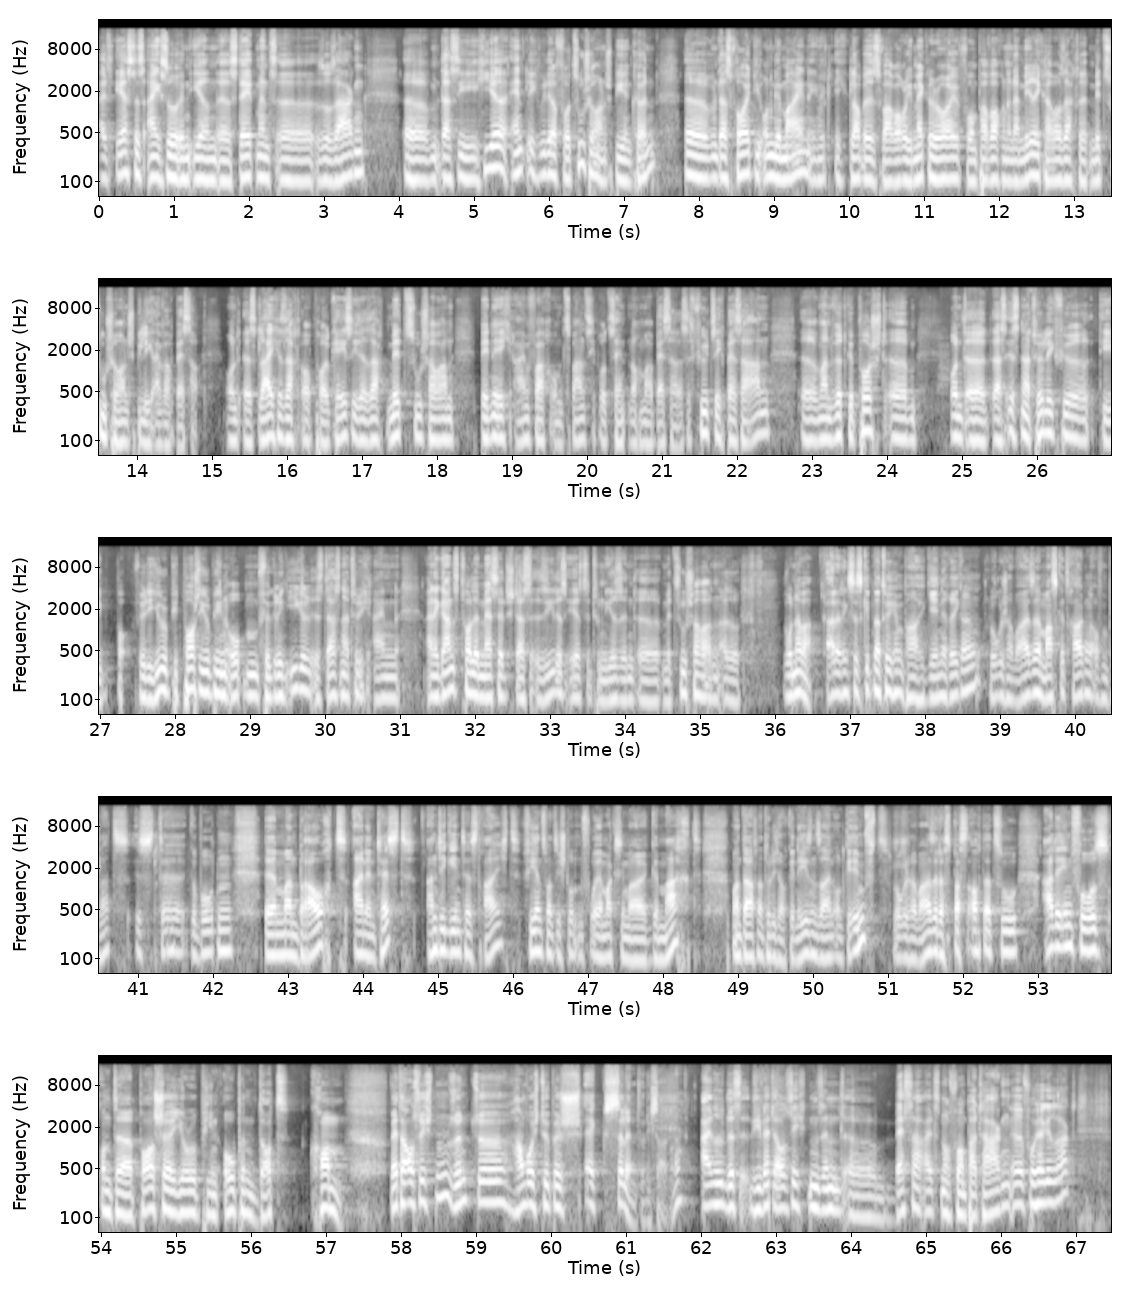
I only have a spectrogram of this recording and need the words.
als erstes eigentlich so in ihren äh, Statements äh, so sagen. Ähm, dass sie hier endlich wieder vor Zuschauern spielen können. Ähm, das freut die ungemein. Ich, ich glaube, es war Rory McIlroy vor ein paar Wochen in Amerika, wo er sagte, mit Zuschauern spiele ich einfach besser. Und das Gleiche sagt auch Paul Casey, der sagt, mit Zuschauern bin ich einfach um 20 Prozent nochmal besser. Das fühlt sich besser an, äh, man wird gepusht. Und äh, das ist natürlich für die für die European, Porsche European Open, für Green Eagle ist das natürlich ein, eine ganz tolle Message, dass sie das erste Turnier sind äh, mit Zuschauern. Also Wunderbar. Allerdings, es gibt natürlich ein paar Hygieneregeln, logischerweise. Maske tragen auf dem Platz ist äh, geboten. Äh, man braucht einen Test. Antigentest reicht. 24 Stunden vorher maximal gemacht. Man darf natürlich auch genesen sein und geimpft. Logischerweise, das passt auch dazu. Alle Infos unter Porsche European Open.com. Wetteraussichten sind äh, Hamburg-typisch exzellent, würde ich sagen. Ne? Also das, die Wetteraussichten sind äh, besser als noch vor ein paar Tagen äh, vorhergesagt.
